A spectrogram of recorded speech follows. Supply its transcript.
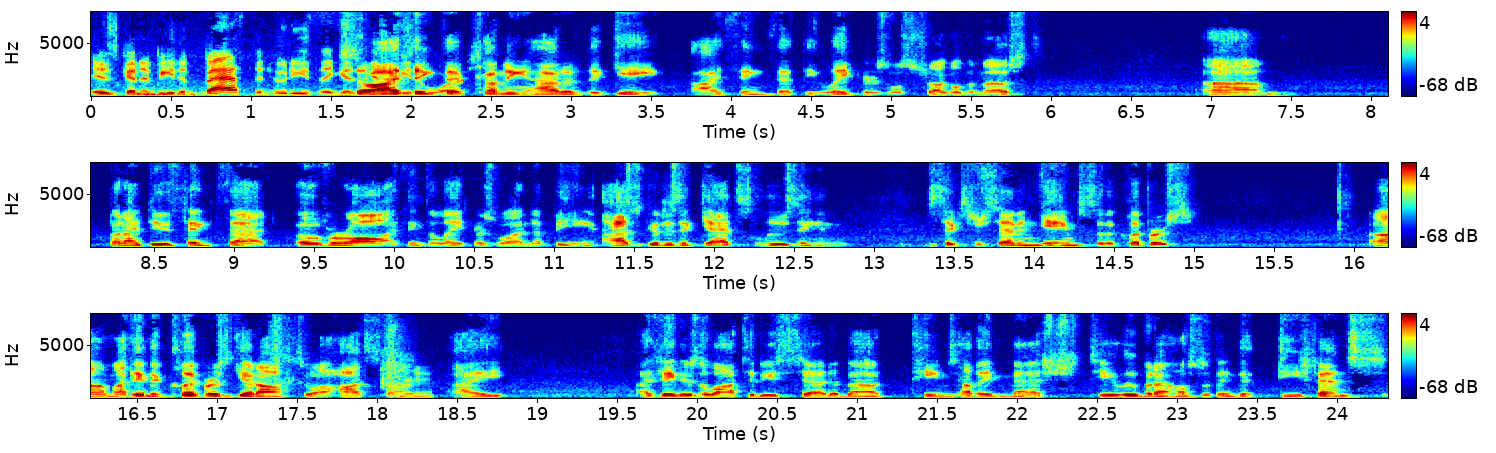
is going to be the best, and who do you think is So going I to be the best? I think that coming out of the gate, I think that the Lakers will struggle the most. Um, but I do think that overall, I think the Lakers will end up being as good as it gets, losing in six or seven games to the Clippers. Um, I think the Clippers get off to a hot start. Mhm. I I think there's a lot to be said about teams how they mesh, Tilu, but I also think that defense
